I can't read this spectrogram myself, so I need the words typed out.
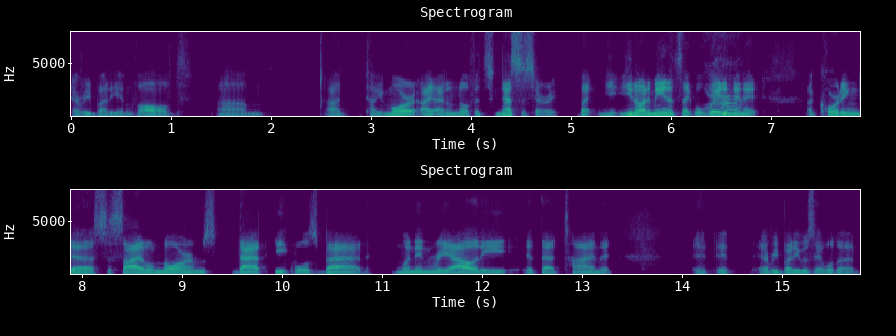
everybody involved. Um i'll tell you more. I, I don't know if it's necessary but you, you know what i mean? It's like well wait a minute according to societal norms that equals bad. When in reality at that time it it, it everybody was able to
